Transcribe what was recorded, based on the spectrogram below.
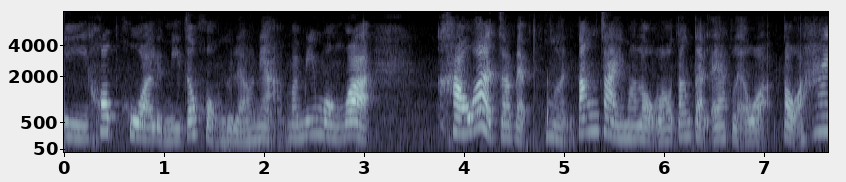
มีครอบครัวหรือมีเจ้าของอยู่แล้วเนี่ยมามี่มองว่าเขาอาจจะแบบเหมือนตั้งใจมาหลอกเราตั้งแต่แรกแล้วอะต่อให้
